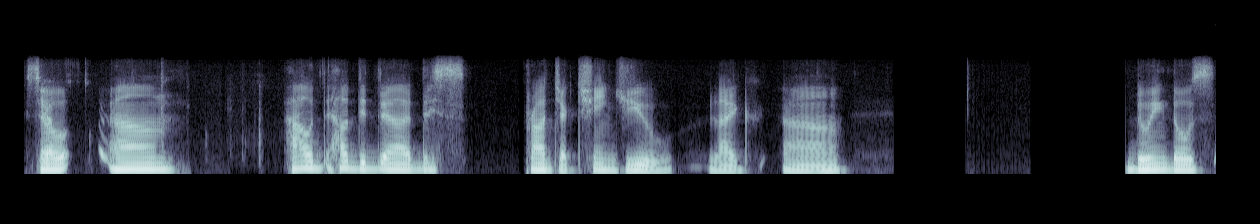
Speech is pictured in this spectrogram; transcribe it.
So, yeah. um, how how did uh, this project change you? Like, uh, doing those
